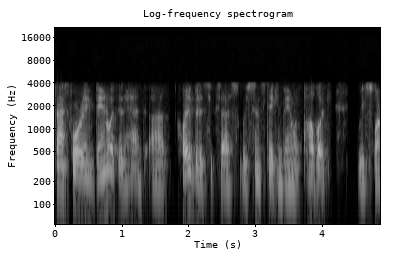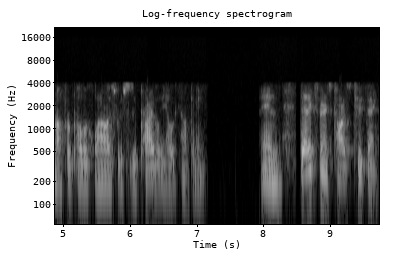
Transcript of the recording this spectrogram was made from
fast forwarding, Bandwidth had had uh, quite a bit of success. We've since taken Bandwidth public. We spun off Republic Wireless, which is a privately held company. And that experience taught us two things.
